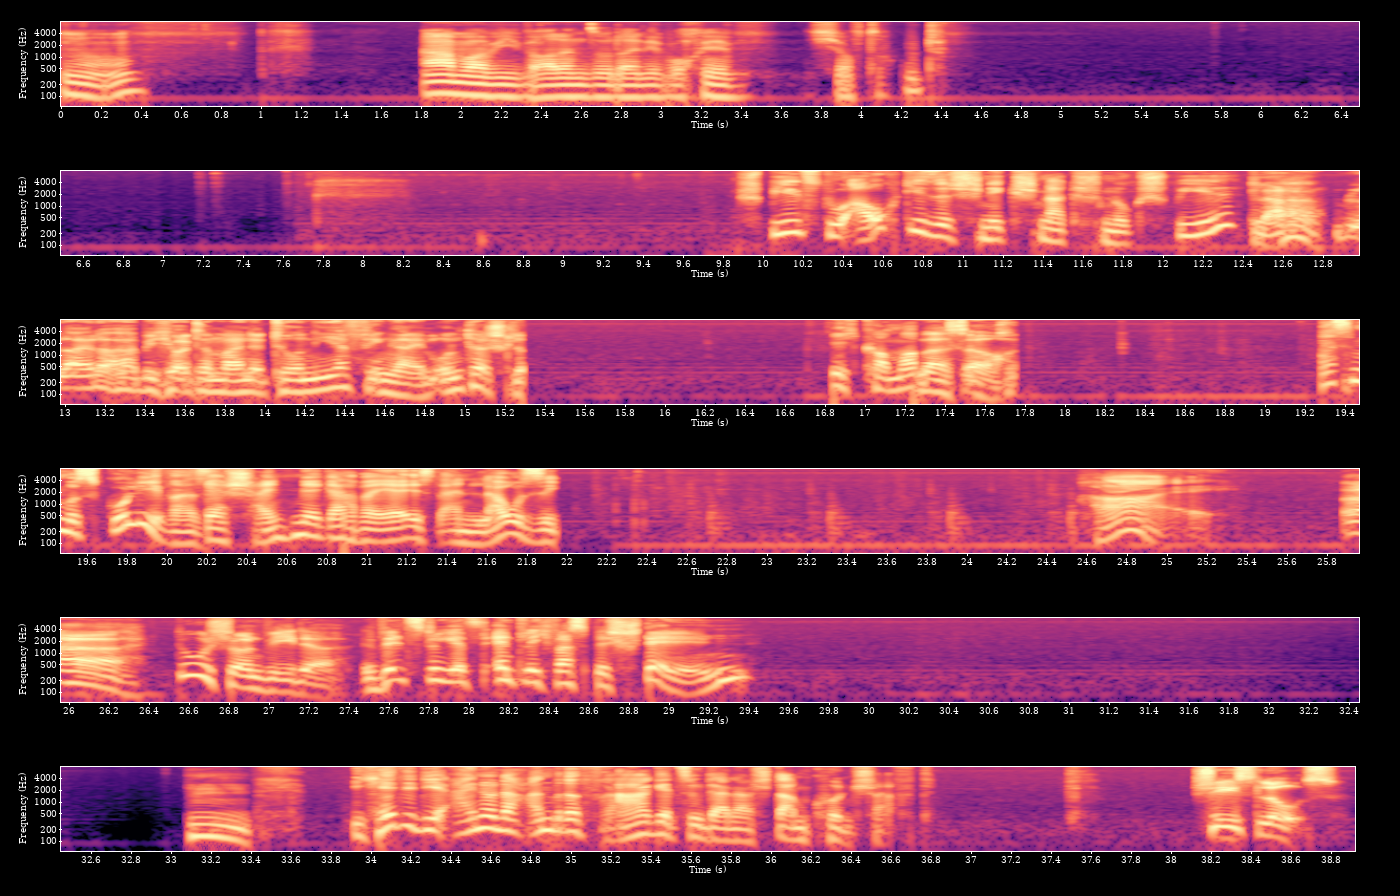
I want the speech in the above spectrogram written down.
Ja. Aber wie war denn so deine Woche? Ich hoffe doch gut. Spielst du auch dieses Schnick-Schnack-Schnuck-Spiel? Klar, leider habe ich heute meine Turnierfinger im Unterschlupf. Ich komme. Was auch. Das muss Gulliver sein. Er scheint mir gar, aber er ist ein Lausig. Hi. Ah, du schon wieder. Willst du jetzt endlich was bestellen? Hm, ich hätte die ein oder andere Frage zu deiner Stammkundschaft. Schieß los.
